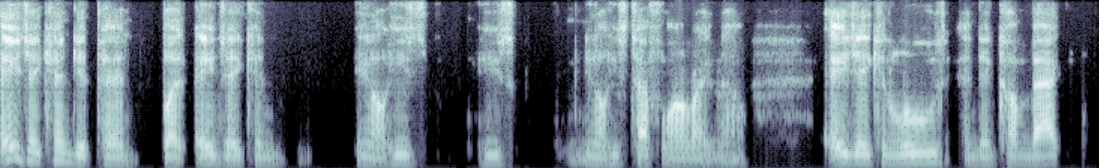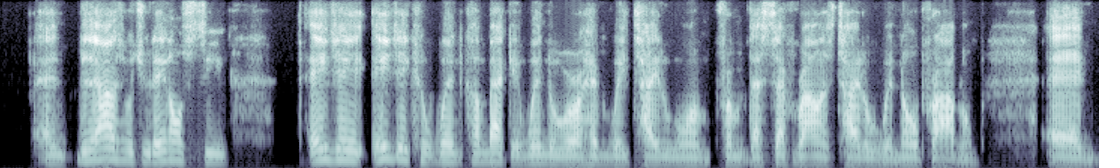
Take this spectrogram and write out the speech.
AJ can get pinned, but AJ can, you know, he's he's you know he's Teflon right now. AJ can lose and then come back. And to be honest with you, they don't see AJ. AJ can win, come back and win the world heavyweight title on from that Seth Rollins title with no problem and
